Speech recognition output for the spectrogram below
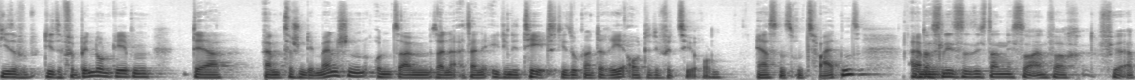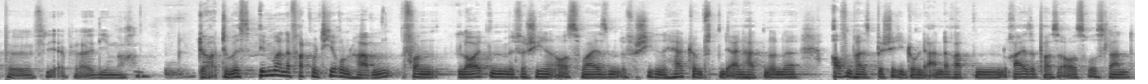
diese, diese Verbindung geben der ähm, zwischen dem Menschen und seinem, seine, seine Identität, die sogenannte Reauthentifizierung. Erstens. Und zweitens, und das ähm, ließe sich dann nicht so einfach für Apple, für die Apple ID machen. Ja, du wirst immer eine Fragmentierung haben von Leuten mit verschiedenen Ausweisen, verschiedenen Herkünften. Die einen hatten nur eine Aufenthaltsbestätigung, der andere hat einen Reisepass aus Russland.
